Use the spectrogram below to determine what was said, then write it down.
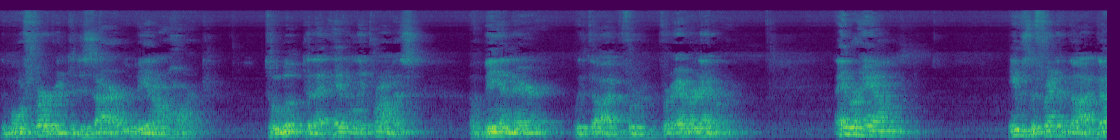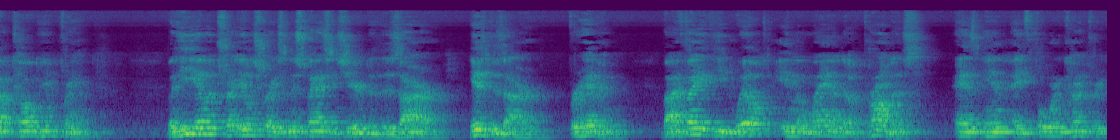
the more fervent the desire will be in our heart to look to that heavenly promise of being there with God for forever and ever. Abraham, he was the friend of God. God called him friend. But he illustra- illustrates in this passage here the desire, his desire for heaven. By faith, he dwelt in the land of promise as in a foreign country.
